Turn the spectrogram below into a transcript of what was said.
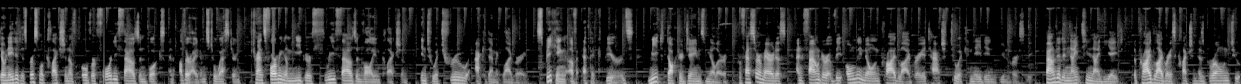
donated his personal collection of over 40,000 books and other items to Western, transforming a meager 3,000 volume collection into a true academic library. Speaking of epic beards, meet Dr. James Miller, Professor Emeritus and founder of the only known Pride Library attached to a Canadian university. Founded in 1998, the Pride Library's collection has grown to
